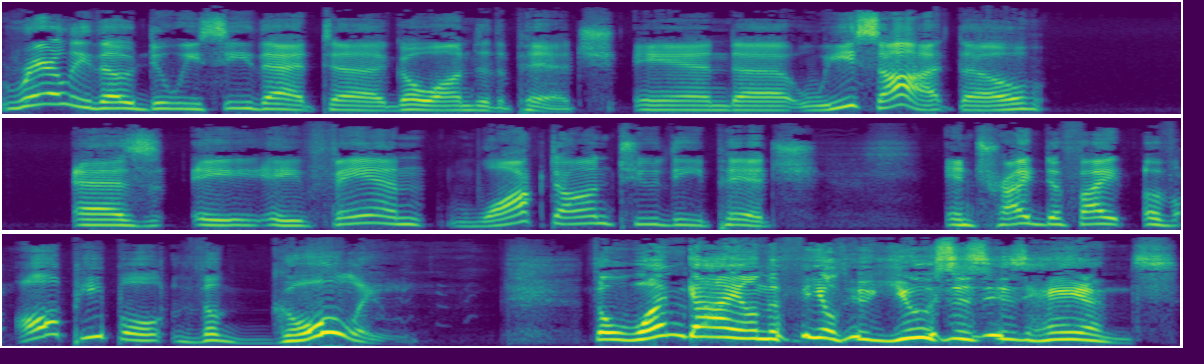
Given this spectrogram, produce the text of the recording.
Rarely though do we see that uh, go onto the pitch, and uh, we saw it though as a a fan walked onto the pitch and tried to fight of all people the goalie. The one guy on the field who uses his hands.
